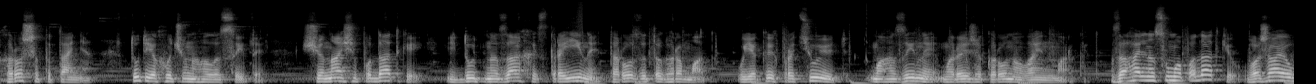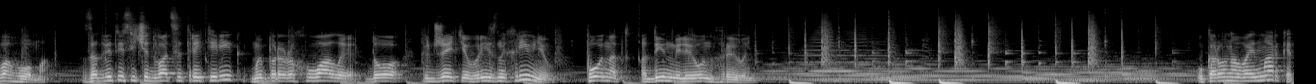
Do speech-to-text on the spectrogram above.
Хороше питання. Тут я хочу наголосити, що наші податки йдуть на захист країни та розвиток громад, у яких працюють магазини мережі Corona Wine Market. Загальна сума податків вважаю вагома. За 2023 рік ми перерахували до бюджетів різних рівнів понад 1 мільйон гривень. У Corona Wine Market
